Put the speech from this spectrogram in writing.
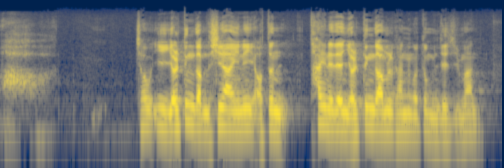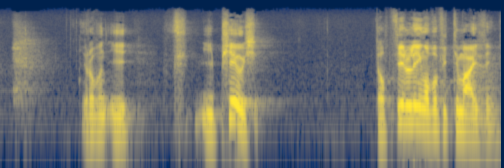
아, 참이 열등감, 신앙인이 어떤 타인에 대한 열등감을 갖는 것도 문제지만 여러분 이, 이 피해의식, the feeling of victimizing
